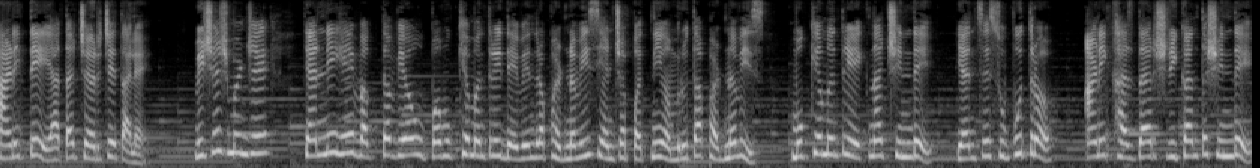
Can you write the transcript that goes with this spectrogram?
आणि ते आता चर्चेत आलंय. विशेष म्हणजे त्यांनी हे वक्तव्य उपमुख्यमंत्री देवेंद्र फडणवीस यांच्या पत्नी अमृता फडणवीस मुख्यमंत्री एकनाथ शिंदे यांचे सुपुत्र आणि खासदार श्रीकांत शिंदे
